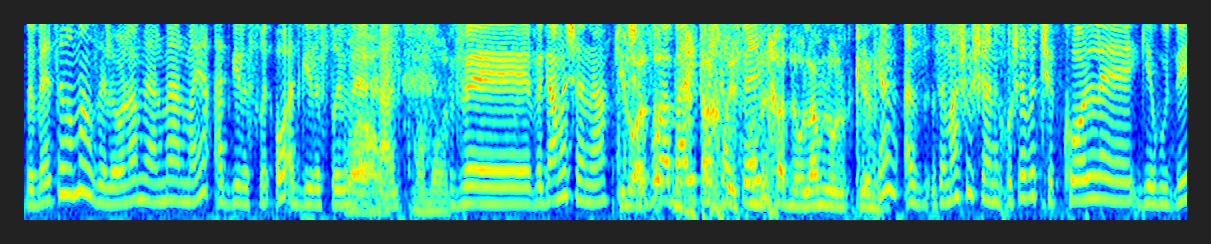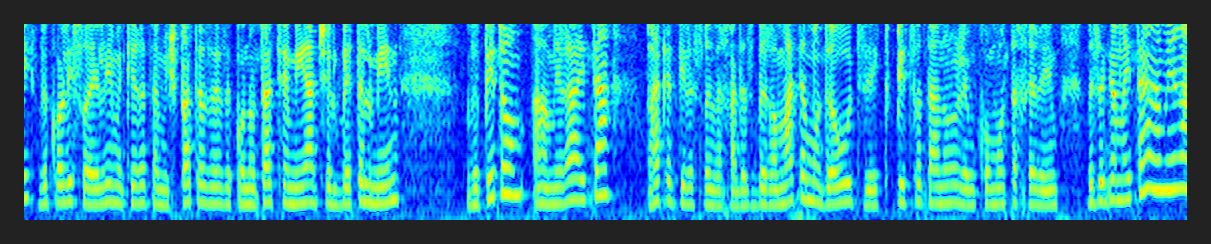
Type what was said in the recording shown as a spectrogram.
ובעצם אמר, זה לעולם לעלמי עלמיה עד גיל 20, או עד גיל 21. וואו, איזה צמרמורת. ו- וגם השנה, כאילו, השבוע הבא יצא נחתך קמפיין. ב-21 לעולם לא... כן. כן, אז זה משהו שאני חושבת שכל אה, יהודי וכל ישראלי מכיר את המשפט הזה, זה קונוטציה מיד של בית עלמין, ופתאום האמירה הייתה... רק עד גיל 21, אז ברמת המודעות זה הקפיץ אותנו למקומות אחרים, וזה גם הייתה האמירה,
